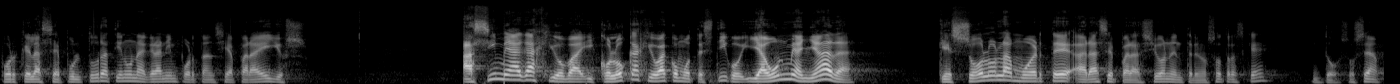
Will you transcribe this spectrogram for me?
Porque la sepultura tiene una gran importancia para ellos. Así me haga Jehová y coloca a Jehová como testigo y aún me añada que solo la muerte hará separación entre nosotras, ¿qué? Dos. O sea,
